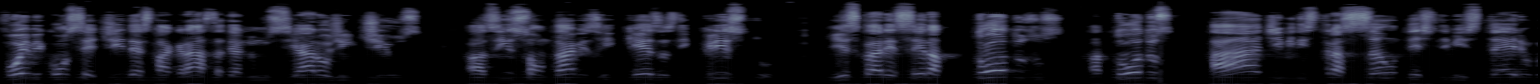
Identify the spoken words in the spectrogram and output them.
foi-me concedida esta graça de anunciar aos gentios as insondáveis riquezas de Cristo e esclarecer a todos, os, a todos a administração deste mistério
